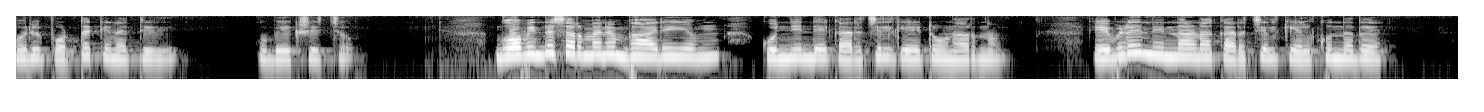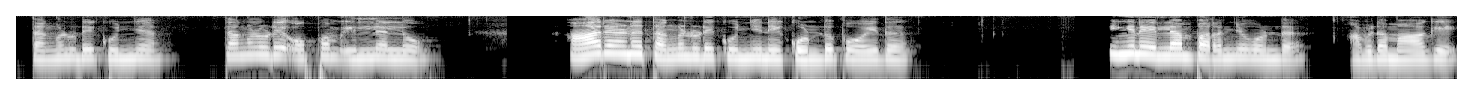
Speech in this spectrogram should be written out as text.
ഒരു പൊട്ടക്കിണറ്റിൽ ഉപേക്ഷിച്ചു. ഗോവിന്ദശർമ്മനും ഭാര്യയും കുഞ്ഞിന്റെ കരച്ചിൽ കേട്ട് ഉണർന്നു. എവിടെ നിന്നാണ് കരച്ചിൽ കേൾക്കുന്നത്? തങ്ങളുടെ കുഞ്ഞ് തങ്ങളുടെ ഒപ്പം ഇല്ലല്ലോ. ആരാണ് തങ്ങളുടെ കുഞ്ഞിനെ കൊണ്ടുപോയത്? ഇങ്ങനെയെല്ലാം പറഞ്ഞുകൊണ്ട് അവിടമാകെ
